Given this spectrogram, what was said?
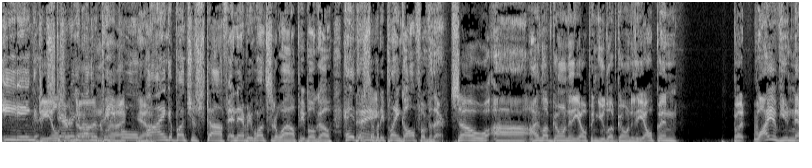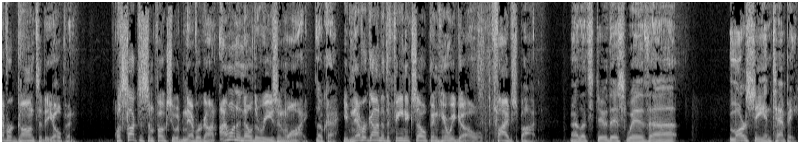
eating, Deals staring are at other people, right? Yeah. buying a bunch of stuff, and every once in a while, people go, "Hey, there's Hey. somebody playing golf over there." So uh, I love going to the Open. You love going to the Open. But why have you never gone to the Open? Let's talk to some folks who have never gone. I want to know the reason why. Okay. You've never gone to the Phoenix Open. Here we go. Five spot. All right, let's do this with uh, Marcy in Tempe.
